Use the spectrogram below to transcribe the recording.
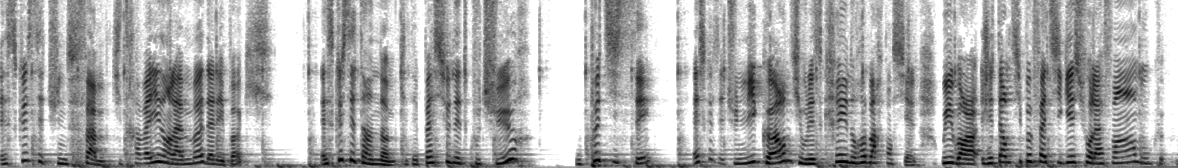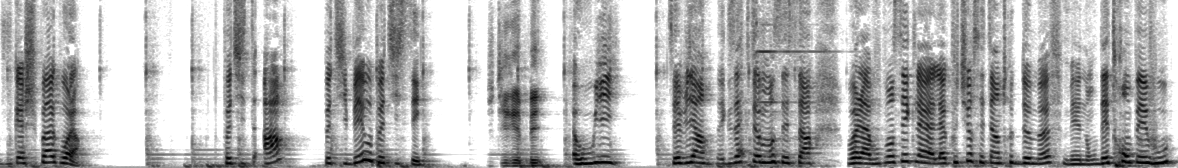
Est-ce que c'est une femme qui travaillait dans la mode à l'époque? Est-ce que c'est un homme qui était passionné de couture? Ou petit C, est-ce que c'est une licorne qui voulait se créer une robe arc-en-ciel Oui, bon, j'étais un petit peu fatiguée sur la fin, donc je vous cache pas que voilà. Petite A, petit B ou petit C? Je dirais B. Ah Oui, c'est bien, exactement, c'est ça. Voilà, vous pensez que la, la couture c'était un truc de meuf, mais non, détrompez-vous.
